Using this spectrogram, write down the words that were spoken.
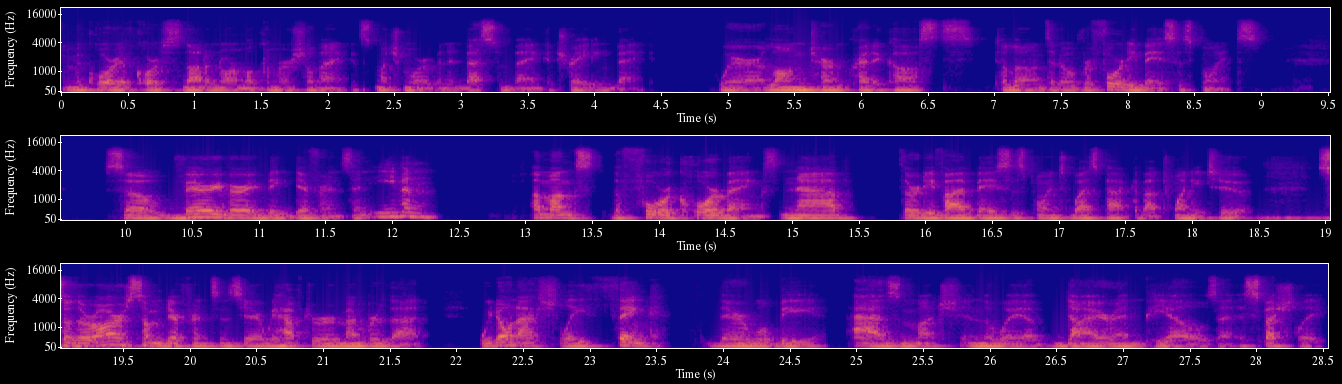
And macquarie of course is not a normal commercial bank. It's much more of an investment bank a trading bank where long-term credit costs to loans at over 40 basis points. So very, very big difference. And even amongst the four core banks, NAB 35 basis points, Westpac about 22. So there are some differences here. We have to remember that we don't actually think there will be as much in the way of dire NPLs, especially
